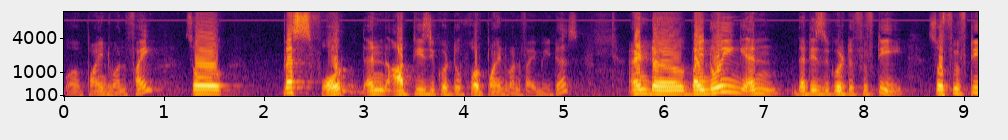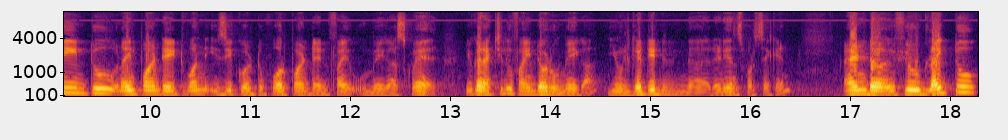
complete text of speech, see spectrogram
0.15 so plus 4 then RT is equal to 4.15 meters. And uh, by knowing n that is equal to 50 so 50 into 9.81 is equal to 4.95 omega square. You can actually find out omega. You will get it in uh, radians per second. And uh, if you would like to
